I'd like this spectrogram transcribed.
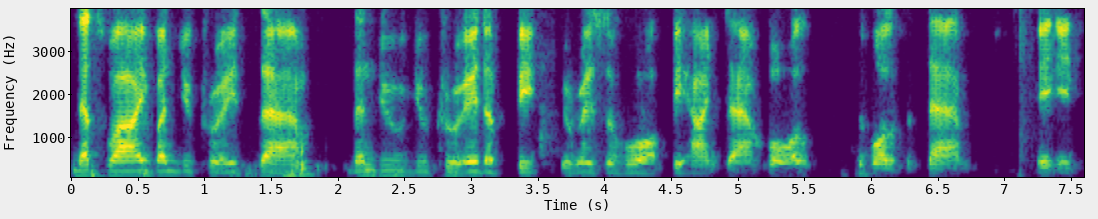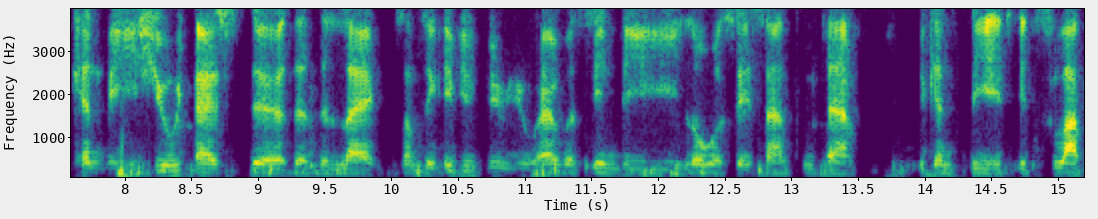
that's why when you create dam then you you create a big reservoir behind dam wall the wall of the dam. It, it can be huge as the the, the lake something. If you you, you ever seen the lower Sesan 2 dam you can see it it's flat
